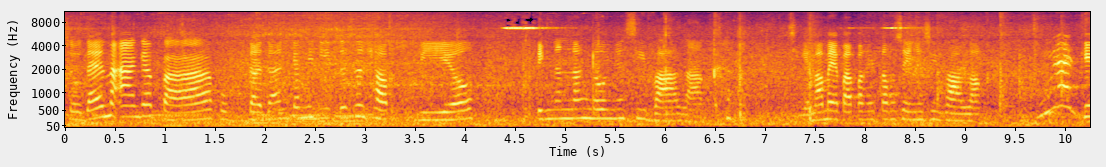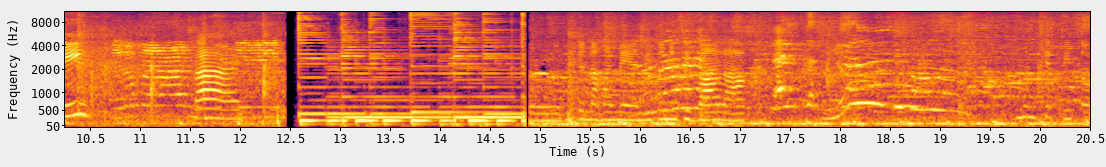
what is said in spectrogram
So, dahil maaga pa, dadaan kami dito sa Shopville. Tingnan lang daw niya si Balak. Sige, mamaya papakita ko sa inyo si Balak. Okay? Bye! Dito Balak. Cute dito.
